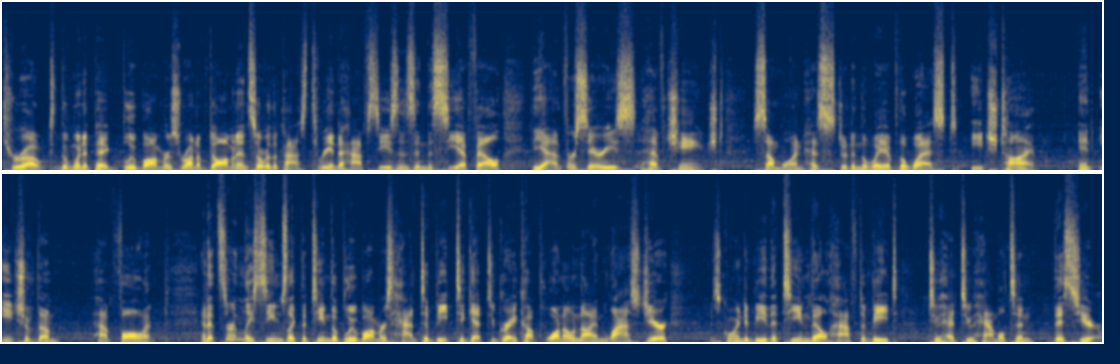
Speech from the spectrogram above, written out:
Throughout the Winnipeg Blue Bombers' run of dominance over the past three and a half seasons in the CFL, the adversaries have changed. Someone has stood in the way of the West each time, and each of them have fallen. And it certainly seems like the team the Blue Bombers had to beat to get to Grey Cup 109 last year is going to be the team they'll have to beat to head to Hamilton this year.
